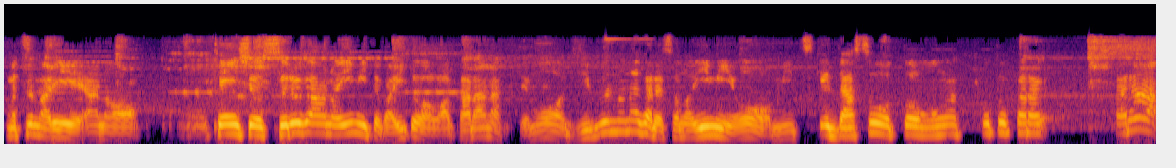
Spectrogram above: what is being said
まあ、つまり、あの、検証する側の意味とか意図は分からなくても、自分の中でその意味を見つけ出そうともがくことから、から、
